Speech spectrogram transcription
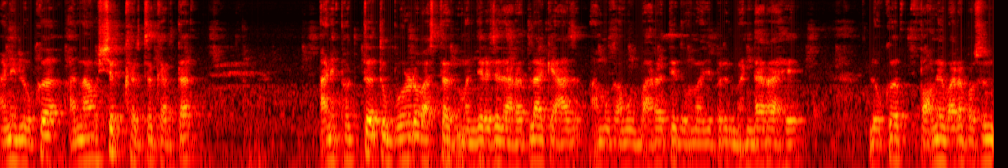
आणि लोक अनावश्यक खर्च करतात आणि फक्त तो बोर्ड वाचतात मंदिराच्या दारातला की आज अमुक अमुक बारा ते दोन वाजेपर्यंत भंडारा आहे लोक पावणे बारापासून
